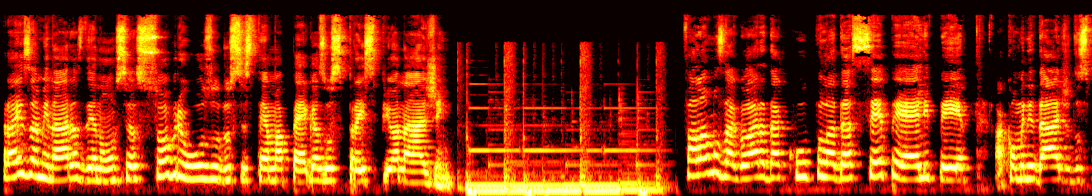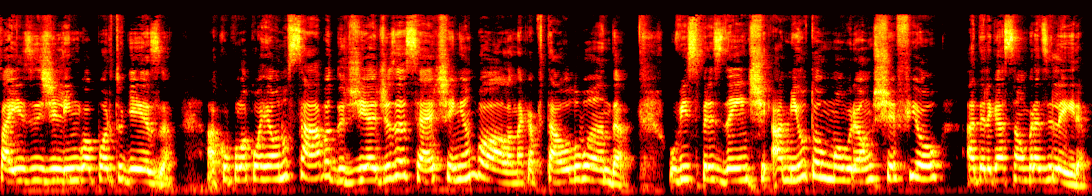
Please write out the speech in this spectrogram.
para examinar as denúncias sobre o uso do sistema Pegasus para espionagem. Falamos agora da cúpula da CPLP, a Comunidade dos Países de Língua Portuguesa. A cúpula ocorreu no sábado, dia 17, em Angola, na capital Luanda. O vice-presidente Hamilton Mourão chefiou a delegação brasileira.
